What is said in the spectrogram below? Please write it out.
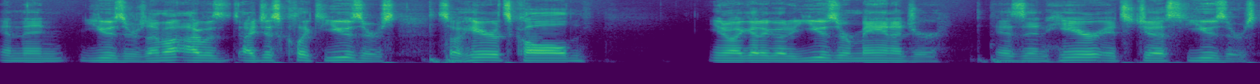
and then users. I'm, I was I just clicked users. So here it's called you know, I got to go to user manager as in here it's just users.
